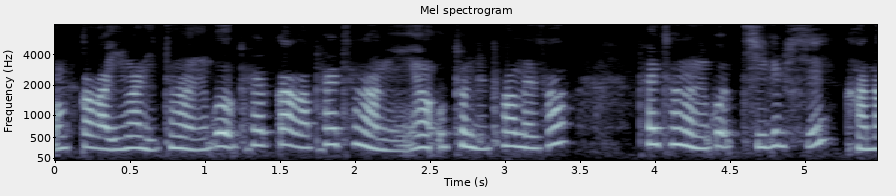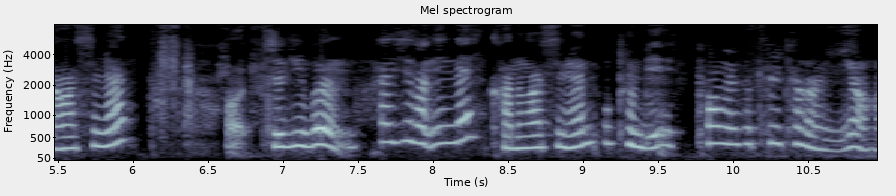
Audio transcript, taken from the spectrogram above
원가가 22,000원이고 팔가가 8,000원이에요. 우편비 포함해서 8,000원이고 지급시 가능하시면 어, 지급은 1시간 이내 가능하시면 우편비 포함해서 7,000원이에요.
